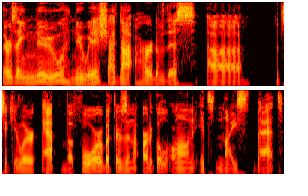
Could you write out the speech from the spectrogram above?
There's a new, newish, I've not heard of this uh, particular app before, but there's an article on It's Nice That.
